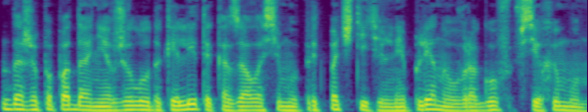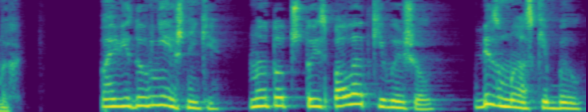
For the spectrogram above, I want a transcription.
Даже попадание в желудок элиты казалось ему предпочтительнее плена у врагов всех иммунных. «По виду внешники, но тот, что из палатки вышел, без маски был,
